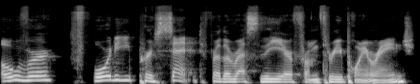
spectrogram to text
over forty percent for the rest of the year from three point range.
